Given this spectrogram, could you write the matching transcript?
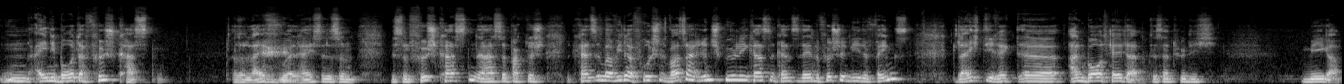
ein eingebauter Fischkasten. Also Live-Well heißt das, ist so ein, das ist ein Fischkasten, da hast du praktisch, du kannst immer wieder frisches Wasser rinspülen in den Kasten, kannst du deine Fische, die du fängst, gleich direkt äh, an Bord hält er. Das ist natürlich mega.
